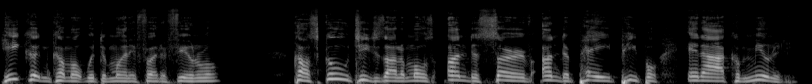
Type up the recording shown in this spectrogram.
He couldn't come up with the money for the funeral. Cause school teachers are the most underserved, underpaid people in our community.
